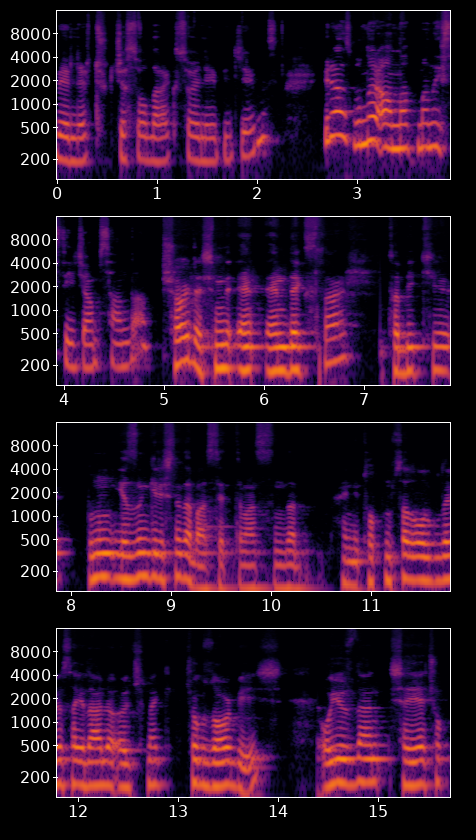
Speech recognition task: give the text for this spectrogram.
verileri Türkçesi olarak söyleyebileceğimiz. Biraz bunları anlatmanı isteyeceğim senden. Şöyle şimdi en, endeksler tabii ki bunun yazın girişinde de bahsettim aslında. Hani toplumsal olguları sayılarla ölçmek çok zor bir iş. O yüzden şeye çok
